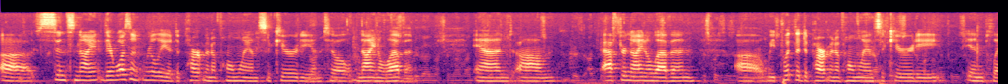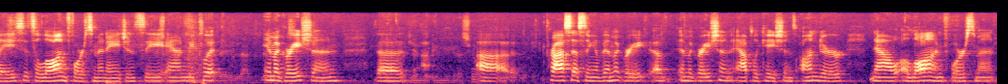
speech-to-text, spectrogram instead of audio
uh, since nine, there wasn't really a Department of Homeland Security until 9/11. And um, after 9/11, uh, we put the Department of Homeland Security in place. It's a law enforcement agency, and we put immigration, the uh, processing of immigrate, of immigration applications under now a law enforcement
